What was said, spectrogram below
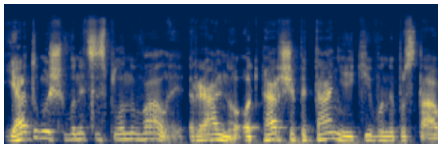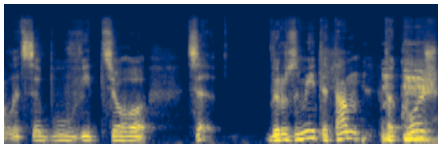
Я думаю, що вони це спланували. Реально, от перше питання, яке вони поставили, це був від цього. Це ви розумієте, там також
